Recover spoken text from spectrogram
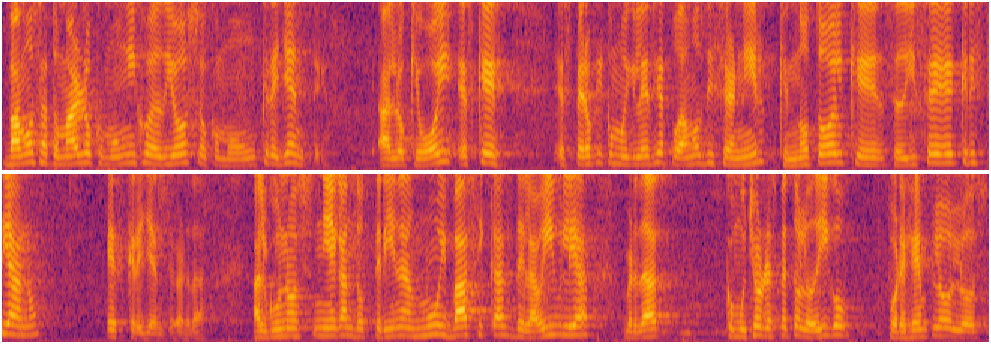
vamos a tomarlo como un hijo de Dios o como un creyente. A lo que voy es que espero que como iglesia podamos discernir que no todo el que se dice cristiano es creyente, ¿verdad? Algunos niegan doctrinas muy básicas de la Biblia, ¿verdad? Con mucho respeto lo digo, por ejemplo, los,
